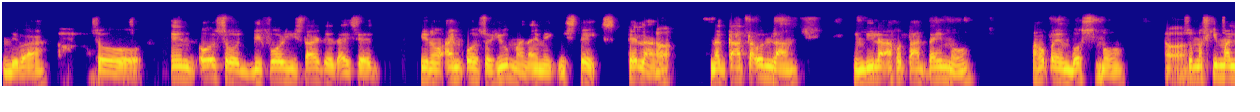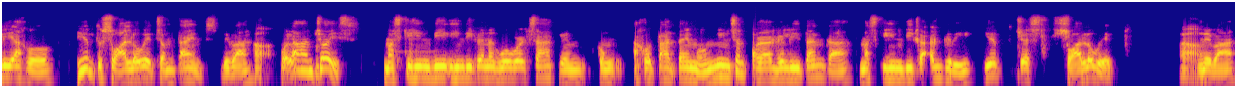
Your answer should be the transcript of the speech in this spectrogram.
Di ba? So, and also before he started, I said, you know, I'm also human. I make mistakes. Kailan, Oh. nagkataon lang, hindi lang ako tatay mo, ako pa yung boss mo. Oo. So, maski mali ako, you have to swallow it sometimes. Di ba? Oo. Wala kang choice. Maski hindi hindi ka nagwo-work sa akin, kung ako tatay mo, minsan pagagalitan ka, maski hindi ka agree, you have to just swallow it. Oo. Di ba?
